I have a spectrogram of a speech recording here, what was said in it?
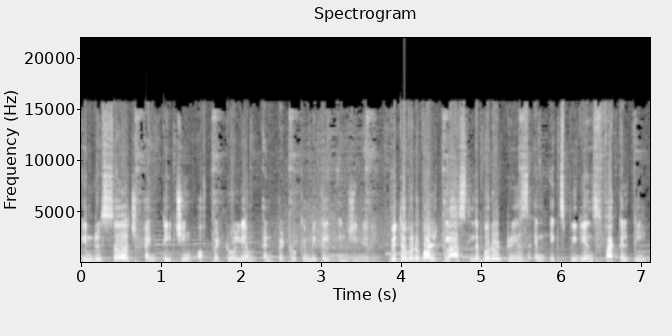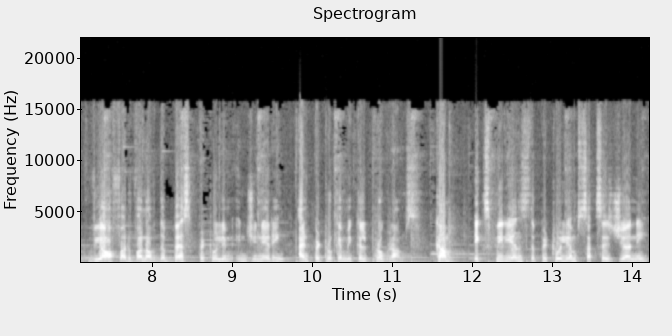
in research and teaching of petroleum and petrochemical engineering. With our world-class laboratories and experienced faculty, we offer one of the best petroleum engineering and petrochemical programs. Come, experience the petroleum success journey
